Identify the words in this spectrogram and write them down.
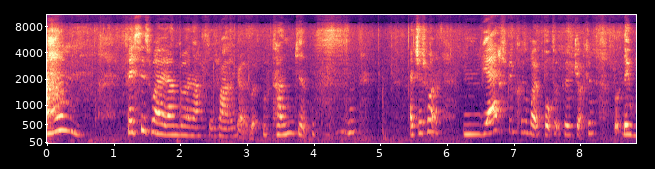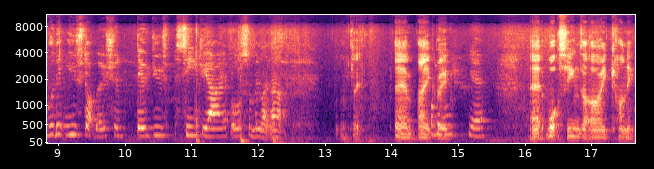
Um, this is where I'm going after trying to go, but tangent. I just want. mm, Yes, because of like books Percy Jackson, but they wouldn't use stop motion. They would use CGI or something like that. Okay. Um, I agree. Yeah. Uh, what scenes are iconic?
